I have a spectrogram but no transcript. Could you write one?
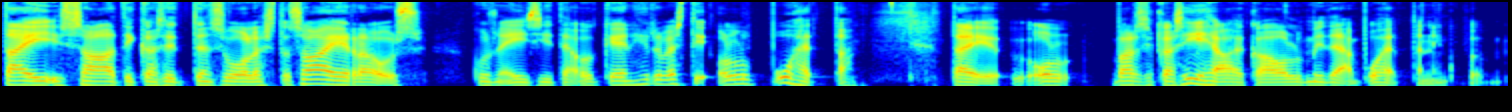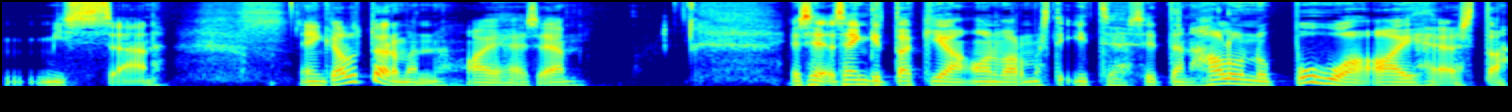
tai saatika sitten suolistosairaus, kun ei siitä oikein hirveästi ollut puhetta. Tai varsinkaan siihen aikaan ollut mitään puhetta niin kuin missään. Enkä ollut törmännyt aiheeseen. Ja se, senkin takia on varmasti itse sitten halunnut puhua aiheesta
